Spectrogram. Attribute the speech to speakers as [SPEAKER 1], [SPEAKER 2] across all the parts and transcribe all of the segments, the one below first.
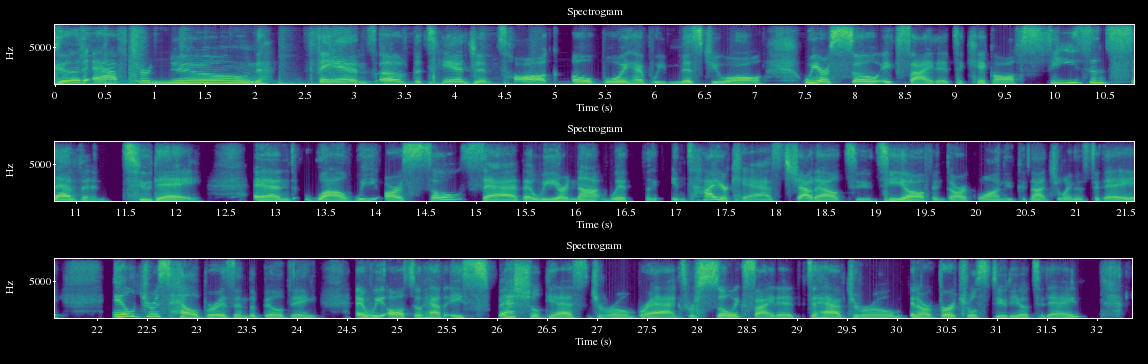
[SPEAKER 1] Good afternoon, fans of the Tangent Talk. Oh boy, have we missed you all. We are so excited to kick off season seven today. And while we are so sad that we are not with the entire cast, shout out to Off and Dark One who could not join us today. Ildris Helber is in the building. And we also have a special guest, Jerome Braggs. We're so excited to have Jerome in our virtual studio today.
